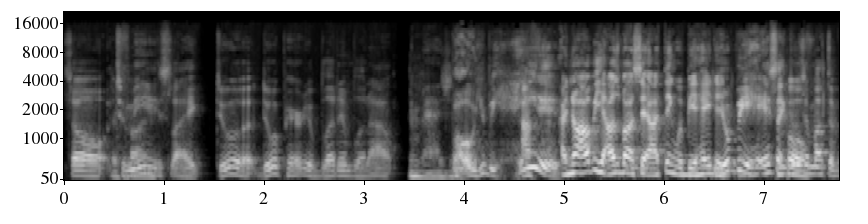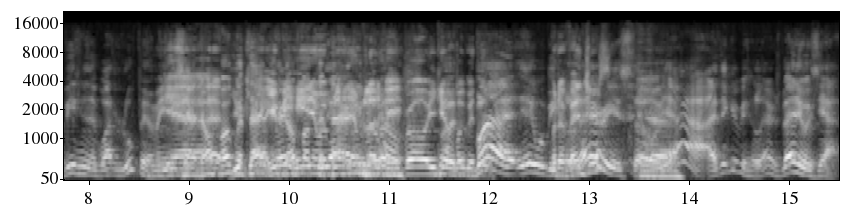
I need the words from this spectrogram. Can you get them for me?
So to me, it's like do a do a parody of Blood In, Blood Out. Imagine. Bro, you'd be hated. I know. I'll be. I was about to say. I think would be hated. You'll be. It's like People- doing about the Virgen de Guadalupe. I mean, it's Yeah, like, don't fuck with that. You pay don't for fuck with with that Blood in and Blood. Out, bro. You can't but, fuck with but it would be But Avengers? hilarious, though. Yeah. Yeah. I think it'd be hilarious. But anyways, yeah.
